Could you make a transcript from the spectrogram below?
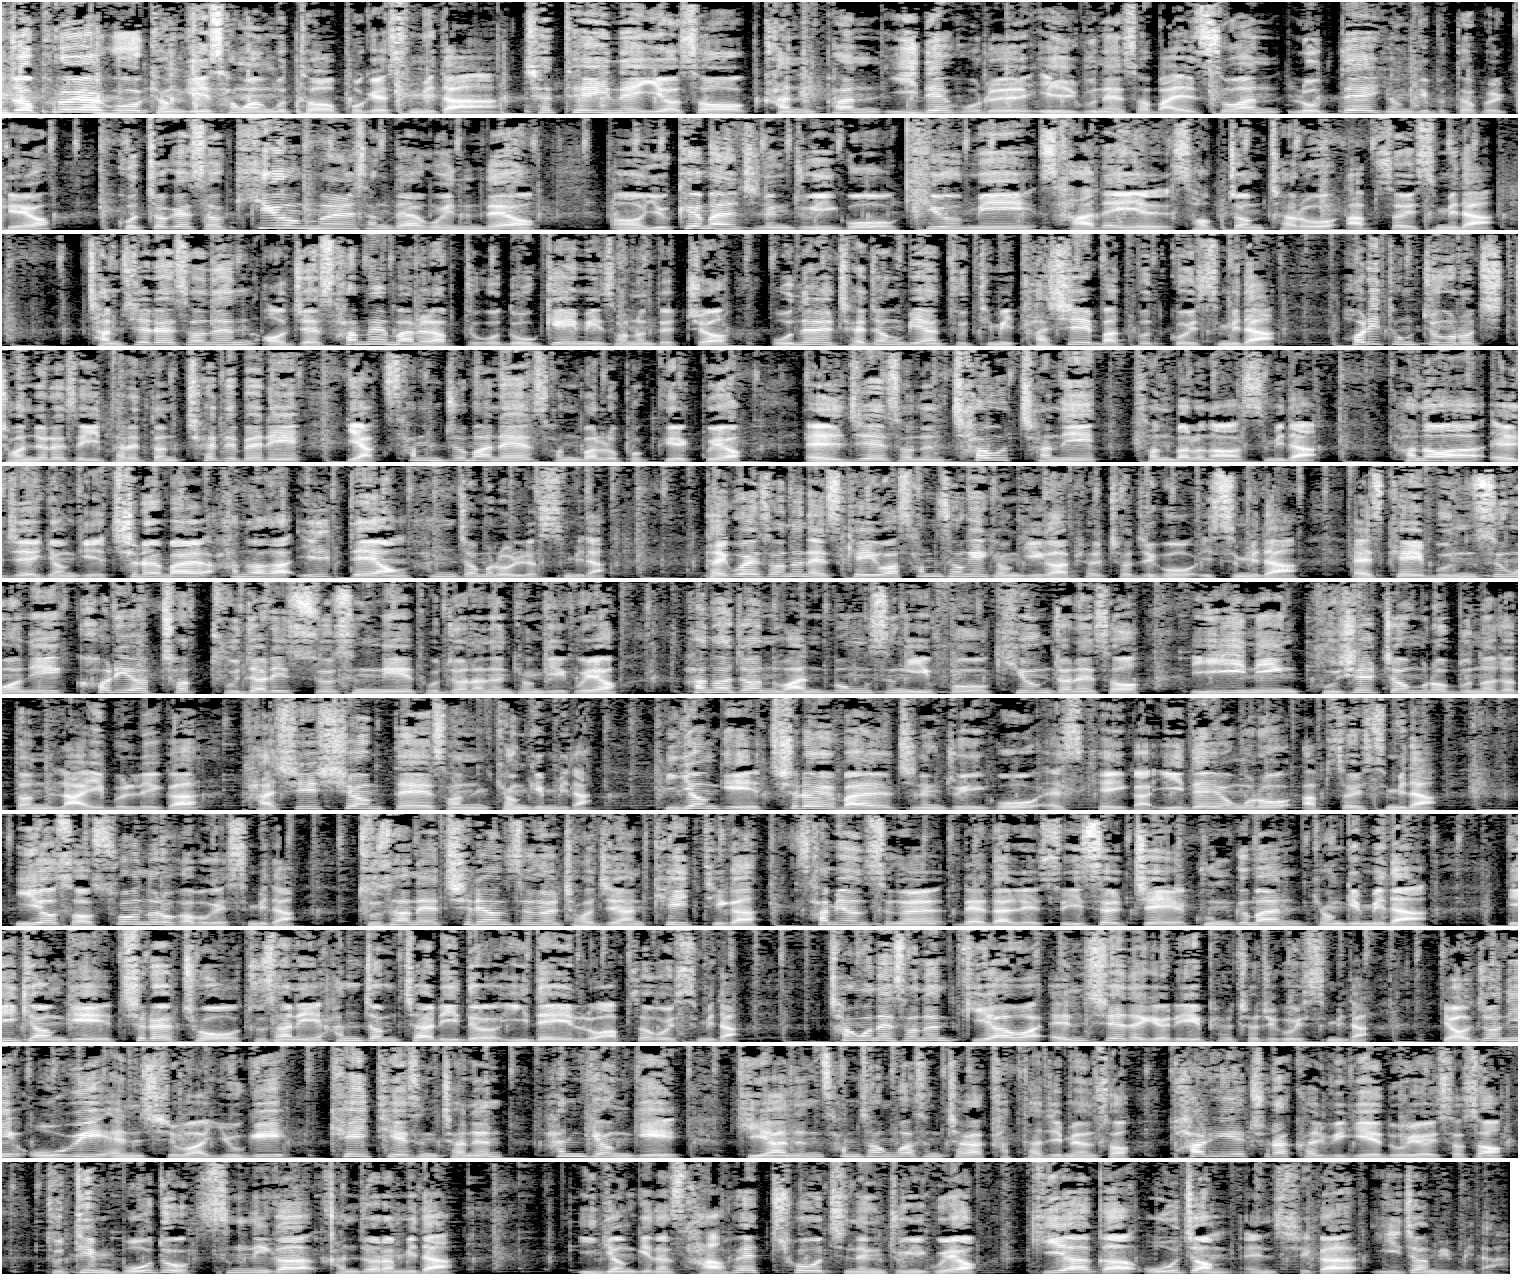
먼저 프로야구 경기 상황부터 보겠습니다. 채태인에 이어서 간판 2대 호를 1군에서 말소한 롯데의 경기부터 볼게요. 고쪽에서 키움을 상대하고 있는데요. 어, 6회 말 진행 중이고 키움이 4대1 석점 차로 앞서 있습니다. 잠실에서는 어제 3회 말을 앞두고 노게임이 선언됐죠. 오늘 재정비한 두 팀이 다시 맞붙고 있습니다. 허리 통증으로 전열에서 이탈했던 체드벨이 약 3주 만에 선발로 복귀했고요. LG에서는 차우찬이 선발로 나왔습니다. 한화와 LG의 경기 7회 말 한화가 1대 0 한 점을 올렸습니다. 대구에서는 SK와 삼성의 경기가 펼쳐지고 있습니다. SK 문승원이 커리어 첫 두 자릿수 승리에 도전하는 경기고요. 한화전 완봉승 이후 키움전에서 2이닝 9실점으로 무너졌던 라이블리가 다시 시험대에 선 경기입니다. 이 경기 7회 말 진행 중이고 SK가 2대 0으로 앞서 있습니다. 이어서 수원으로 가보겠습니다. 두산의 7연승을 저지한 KT가 3연승을 내달릴 수 있을지 궁금한 경기입니다. 이 경기 7회 초 두산이 한 점차 리드 2대1로 앞서고 있습니다. 창원에서는 기아와 NC의 대결이 펼쳐지고 있습니다. 여전히 5위 NC와 6위 KT의 승차는 한 경기, 기아는 삼성과 승차가 같아지면서 8위에 추락할 위기에 놓여 있어서 두 팀 모두 승리가 간절합니다. 이 경기는 4회 초 진행 중이고요. 기아가 5점, NC가 2점입니다.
